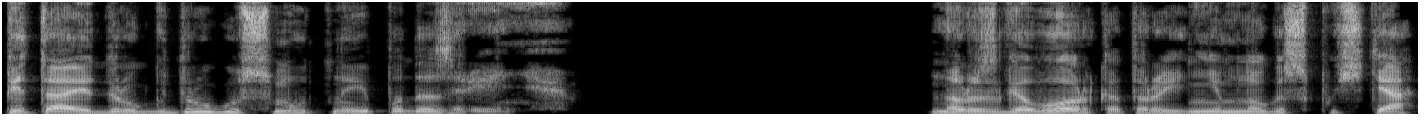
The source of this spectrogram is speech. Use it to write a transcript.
питая друг к другу смутные подозрения. Но разговор, который немного спустя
